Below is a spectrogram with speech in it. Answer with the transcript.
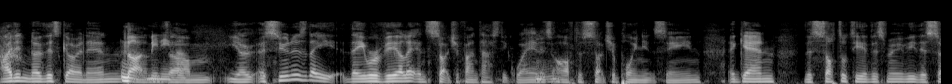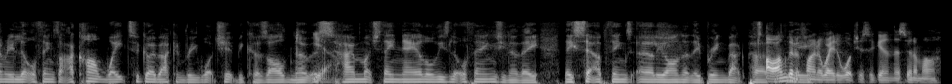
I didn't know this going in. No, and, me neither. Um, you know, as soon as they they reveal it in such a fantastic way, and it's Mm-hmm. after such a poignant scene. Again, the subtlety of this movie. There's so many little things. Like I can't wait to go back and rewatch it because I'll notice Yeah. how much they nail all these little things. You know, they they set up things early on that they bring back perfectly. Oh, I'm going to find a way to watch this again in the cinema.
